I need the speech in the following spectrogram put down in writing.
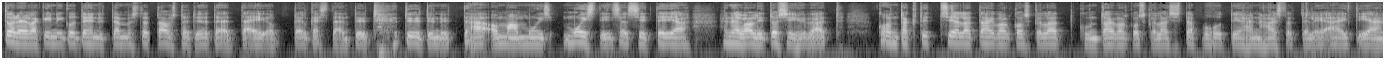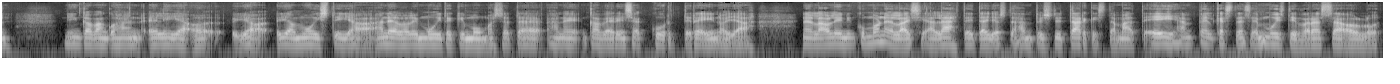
todellakin niin kuin tehnyt tämmöistä taustatyötä, että ei ole pelkästään tyyty, tyytynyt tähän omaan muistinsa sitten. Ja hänellä oli tosi hyvät kontaktit siellä Taivalkoskella, kun Taivalkoskelaisista puhuttiin ja hän haastattelee äitiään niin kauan kuin hän eli ja, ja, ja muisti. Ja hänellä oli muitakin, muun muassa tämä hänen kaverinsa Kurtti Reino ja Hänellä oli niin kuin monenlaisia lähteitä, joista hän pystyi tarkistamaan, että ei hän pelkästään sen muistinvarassa ollut.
